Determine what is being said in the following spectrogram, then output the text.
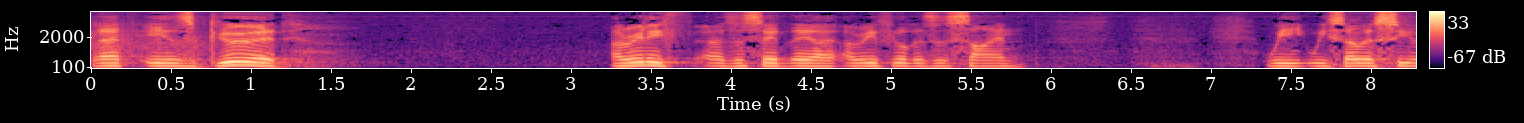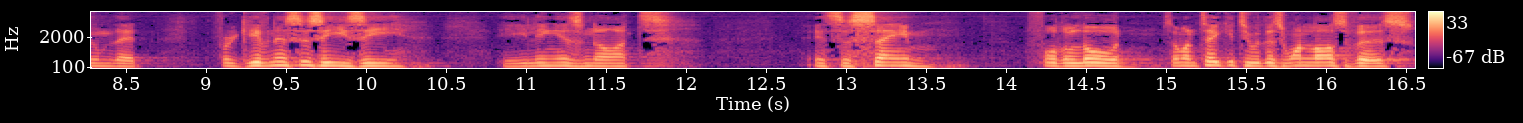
That is good. I really, as I said there, I really feel there's a sign. We, we so assume that forgiveness is easy, healing is not. It's the same for the Lord. So I want to take you to this one last verse.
